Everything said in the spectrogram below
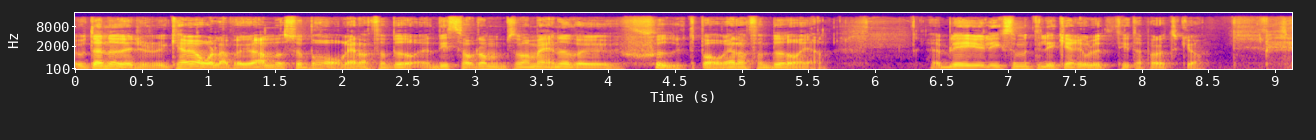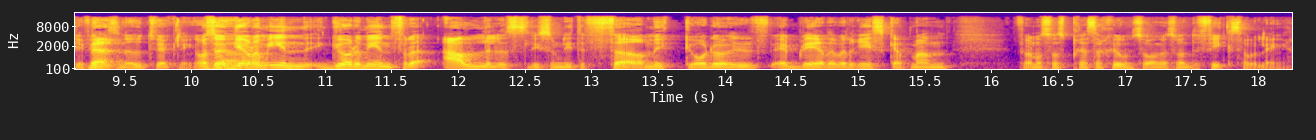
Utan nu är det, Carola var ju alldeles för bra redan från början. Vissa av dem som var med nu var ju sjukt bra redan från början. Det blir ju liksom inte lika roligt att titta på det tycker jag. Det ska finnas Men- en utveckling. Och så går, de in, går de in för det alldeles liksom lite för mycket. Och då blir det väl risk att man får någon sorts prestationsångest och inte fixar det längre.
